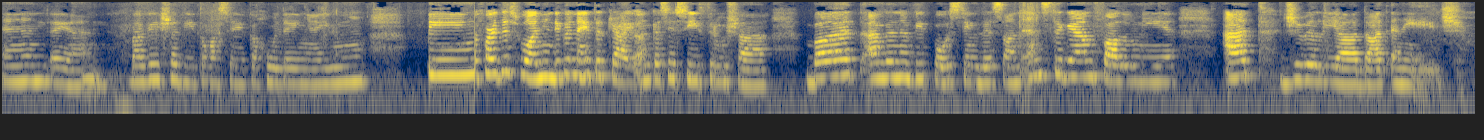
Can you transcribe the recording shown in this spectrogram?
And ayan. Bagay siya dito kasi kakulay niya yung pink. For this one, hindi ko na ito try on kasi see-through siya. But I'm gonna be posting this on Instagram. Follow me at julia.nah.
